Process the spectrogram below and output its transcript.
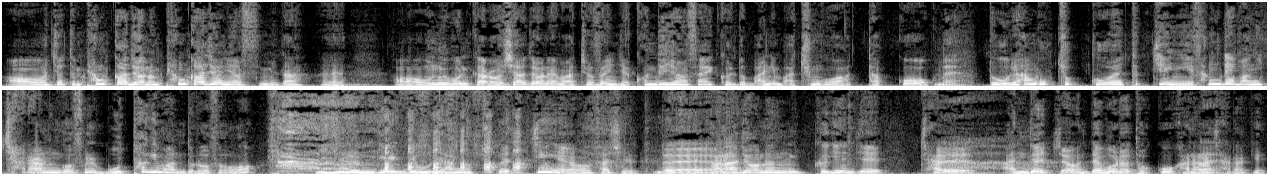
어, 어쨌든 평가전은 평가전이었습니다. 네. 어, 오늘 보니까 러시아전에 맞춰서 이제 컨디션 사이클도 많이 맞춘 것 같았고 네. 또 우리 한국 축구의 특징이 상대방이 잘하는 것을 못하게 만들어서 이기는 게 이제 우리 한국 축구의 특징이에요, 사실. 네. 가나전은 그게 이제 잘안 됐죠. 내버려 뒀고 가나가 네. 잘하게.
